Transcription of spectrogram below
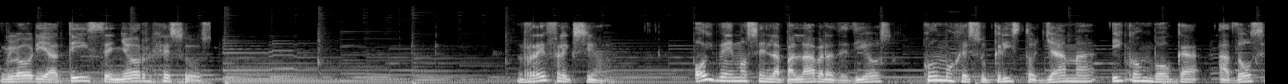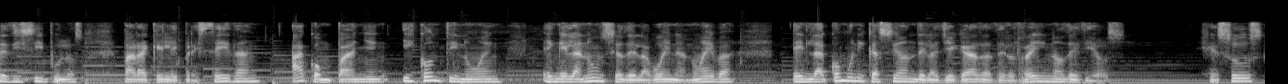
Gloria a ti, Señor Jesús. Reflexión. Hoy vemos en la palabra de Dios cómo Jesucristo llama y convoca a doce discípulos para que le precedan, acompañen y continúen en el anuncio de la buena nueva, en la comunicación de la llegada del reino de Dios. Jesús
